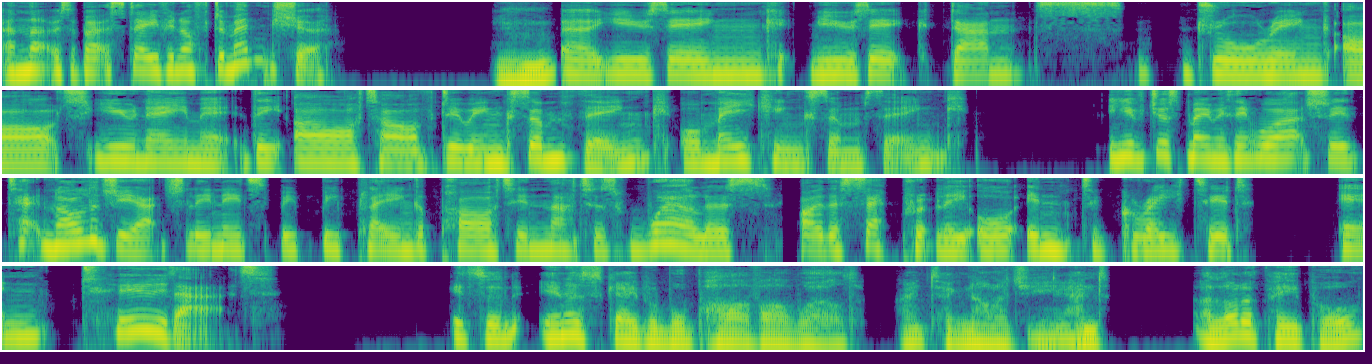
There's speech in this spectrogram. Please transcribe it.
And that was about staving off dementia. Mm-hmm. Uh, using music, dance, drawing, art, you name it, the art of doing something or making something. You've just made me think, well, actually, technology actually needs to be, be playing a part in that as well as either separately or integrated into that it's an inescapable part of our world, right? Technology. And a lot of people,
